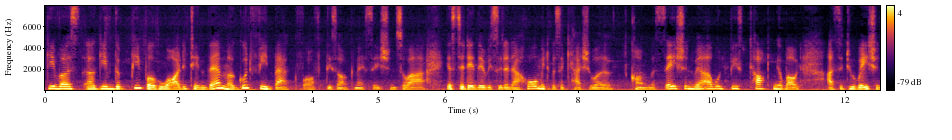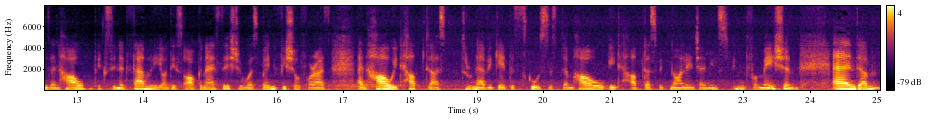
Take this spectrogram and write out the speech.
give us, uh, give the people who are auditing them a good feedback of this organization? So uh, yesterday they visited our home. It was a casual conversation where I would be talking about our situations and how extended family or this organization was beneficial for us and how it helped us to navigate the school system, how it helped us with knowledge and information. And, um,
